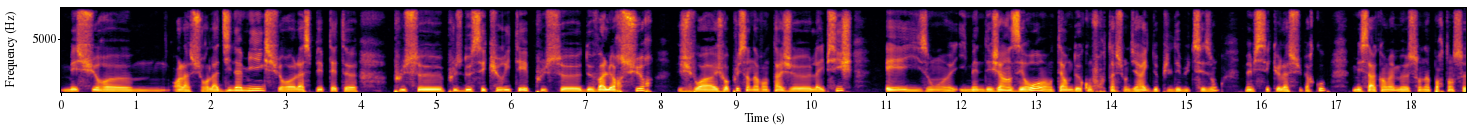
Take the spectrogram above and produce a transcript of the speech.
mais sur voilà sur la dynamique, sur l'aspect peut-être plus euh, plus de sécurité, plus euh, de valeur sûre. Je vois je vois plus un avantage euh, Leipzig et ils ont ils mènent déjà un zéro en termes de confrontation directe depuis le début de saison, même si c'est que la Super Coupe, mais ça a quand même son importance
